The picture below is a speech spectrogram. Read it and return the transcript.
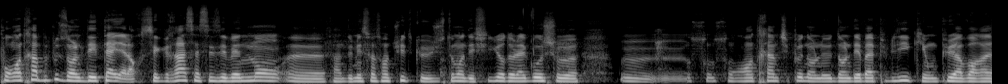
pour rentrer un peu plus dans le détail, alors c'est grâce à ces événements euh, enfin, de mai 68 que justement des figures de la gauche euh, sont, sont rentrées un petit peu dans le, dans le débat public et ont pu avoir euh,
